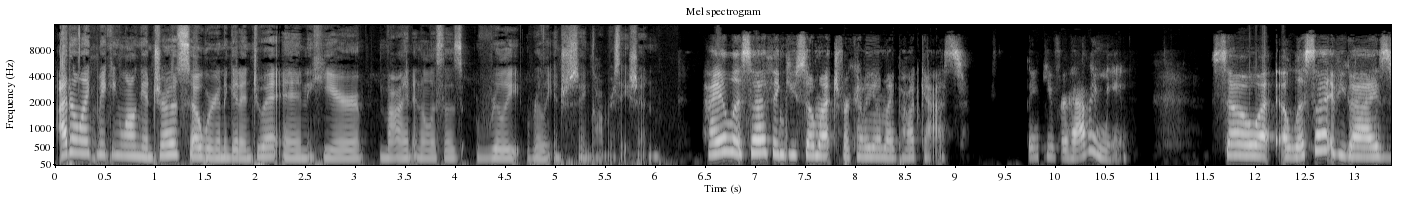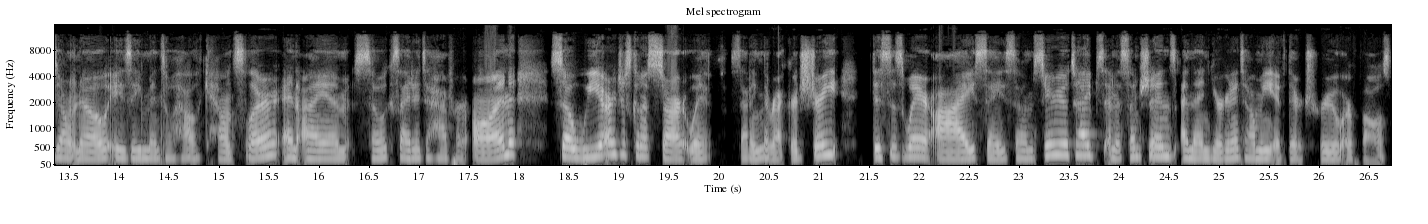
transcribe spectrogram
I don't like making long intros, so we're going to get into it and hear mine and Allyssa's really, really interesting conversation. Hi, Allyssa. Thank you so much for coming on my podcast. Thank you for having me. So, Allyssa, if you guys don't know, is a mental health counselor, and I am so excited to have her on. So, we are just going to start with setting the record straight. This is where I say some stereotypes and assumptions, and then you're going to tell me if they're true or false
